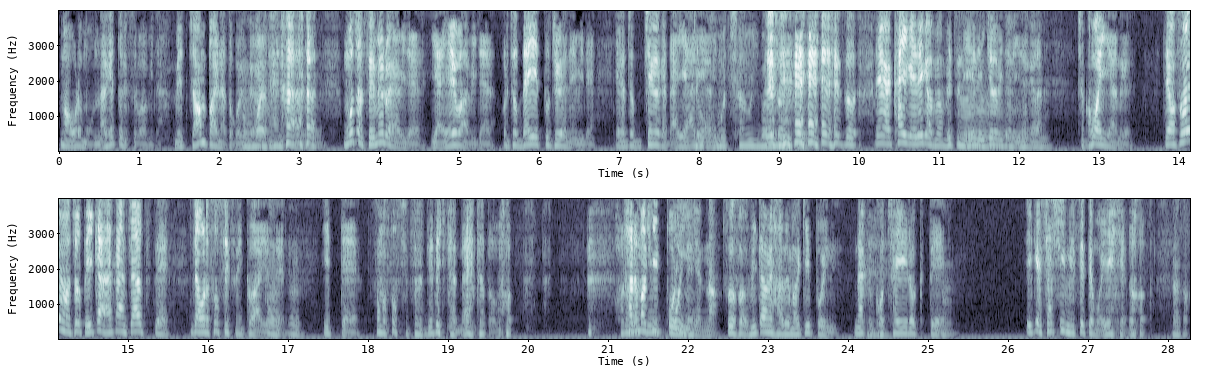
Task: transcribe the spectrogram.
まあ俺もうナゲットにするわ、みたいな。めっちゃ安牌なとこ行くよ、みたいな。もうちょっと攻めろや、みたいな。いや、ええわ、みたいな。俺ちょっとダイエット中やねん、みたいな。いや、ちょっと違うから、いや、あれや、みたいな。ちゃう今 そう。いや、海外でかまあ別にええねんけど、みたいな言いながら。ちょ、怖いやん、とか。でもそういうのちょっと行かなあかんちゃうっつって。じゃあ俺ソシス行くわ、言うて。うんうん行って、そのソシス出てきたら何やったと思う。春巻きっぽいねん。そうそう、見た目春巻きっぽいね。なんかこう茶色くて、うん一回写真見せてもええけど、なんか、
